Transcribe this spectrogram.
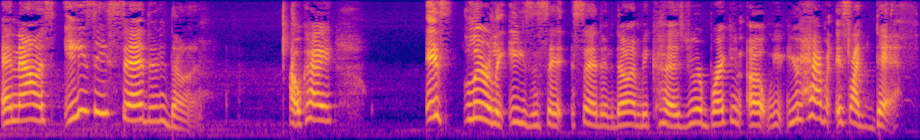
And now it's easy said and done. Okay? It's literally easy said, said and done because you're breaking up. You're having, it's like death.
